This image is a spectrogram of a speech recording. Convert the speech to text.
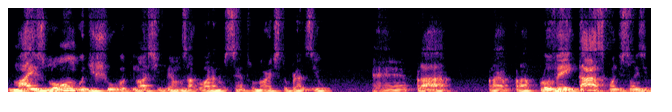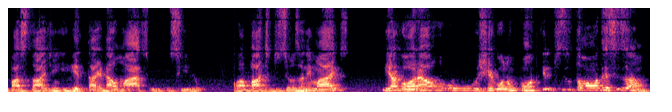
mais longo de chuva que nós tivemos agora no centro-norte do Brasil é, para aproveitar as condições de pastagem e retardar o máximo possível o abate dos seus animais. E agora o, o chegou num ponto que ele precisa tomar uma decisão.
